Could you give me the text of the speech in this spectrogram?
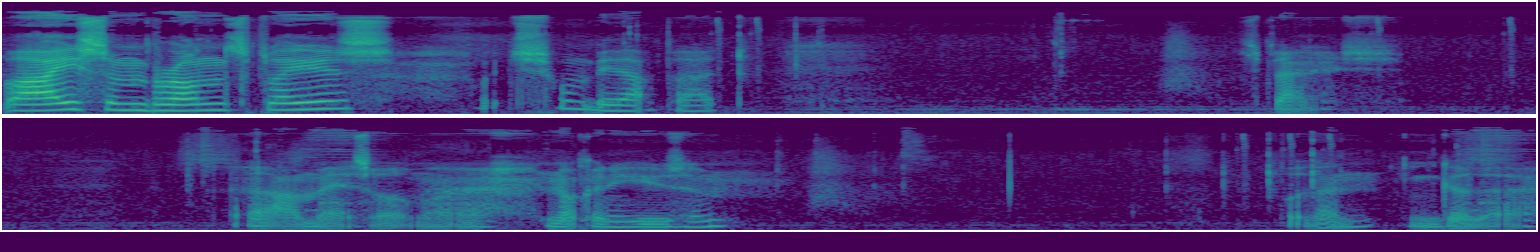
buy some bronze players, which wouldn't be that bad. Spanish. Oh, I may as well. I'm not going to use them. But then you can go there.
